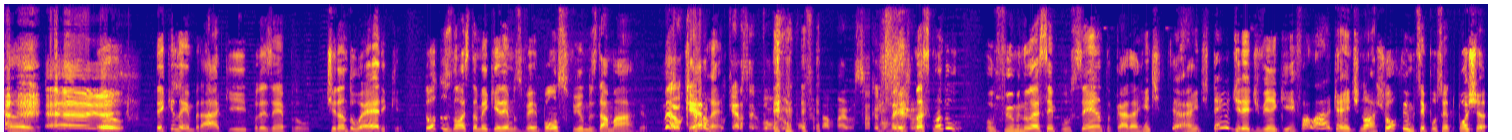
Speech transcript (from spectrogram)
É, é. Eu, que lembrar que, por exemplo, tirando o Eric, todos nós também queremos ver bons filmes da Marvel. Não, eu quero, Não é. eu quero ser bom, ver um bom filme da Marvel, só que eu não vejo. Mas quando o filme não é 100%, cara, a gente, a gente tem o direito de vir aqui e falar que a gente não achou o filme 100%. Poxa,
